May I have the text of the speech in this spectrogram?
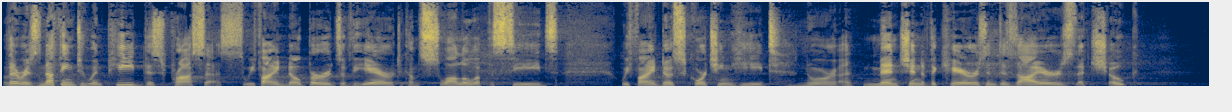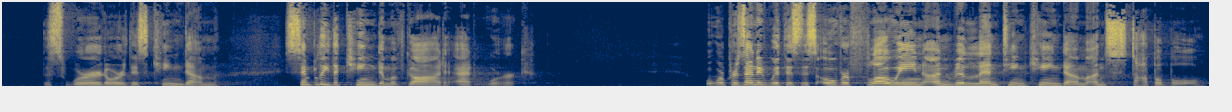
there is nothing to impede this process. We find no birds of the air to come swallow up the seeds. We find no scorching heat, nor a mention of the cares and desires that choke this word or this kingdom. Simply the kingdom of God at work. What we're presented with is this overflowing, unrelenting kingdom, unstoppable.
